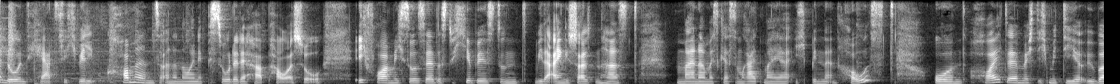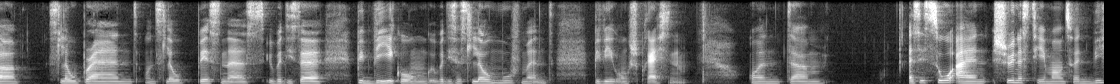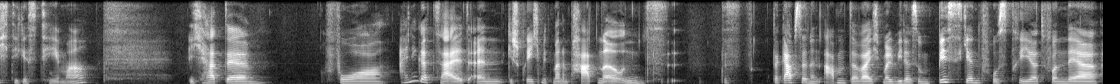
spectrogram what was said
Hallo und herzlich willkommen zu einer neuen Episode der Her Power Show. Ich freue mich so sehr, dass du hier bist und wieder eingeschaltet hast. Mein Name ist Kerstin Reitmeier, ich bin dein Host und heute möchte ich mit dir über Slow Brand und Slow Business, über diese Bewegung, über diese Slow Movement Bewegung sprechen. Und ähm, es ist so ein schönes Thema und so ein wichtiges Thema. Ich hatte vor einiger Zeit ein Gespräch mit meinem Partner und das, da gab es einen Abend, da war ich mal wieder so ein bisschen frustriert von der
